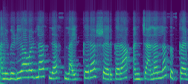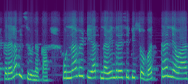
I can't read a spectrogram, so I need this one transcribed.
आणि व्हिडिओ आवडला असल्यास लाईक करा शेअर करा आणि चॅनलला सबस्क्राईब करायला विसरू नका. पुन्हा भेटूयात नवीन रेसिपी सोबत. धन्यवाद!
